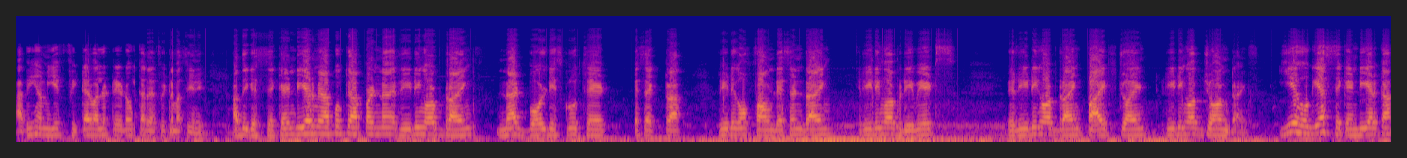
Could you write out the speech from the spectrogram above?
अभी हम ये फिटर वाले ट्रेडों कर रहे हैं। फिटर मशीन अब देखिए सेकेंड ईयर में आपको क्या पढ़ना है? Reading of drawing nut bolt screw thread etcetera reading of foundation drawing reading of rivets reading of drawing pipes joint reading of joint drawings ये हो गया सेकेंड ईयर का,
